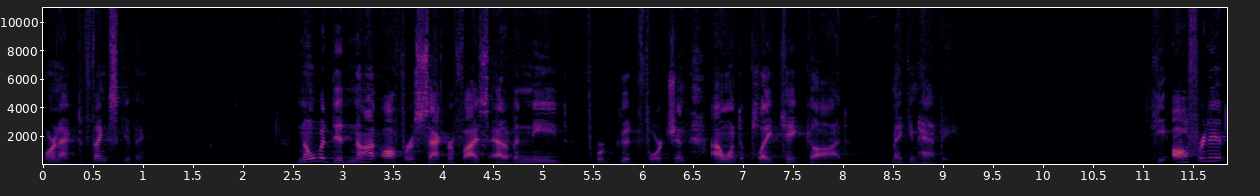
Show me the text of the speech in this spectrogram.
or an act of thanksgiving. Noah did not offer a sacrifice out of a need for good fortune. I want to placate God, make him happy. He offered it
